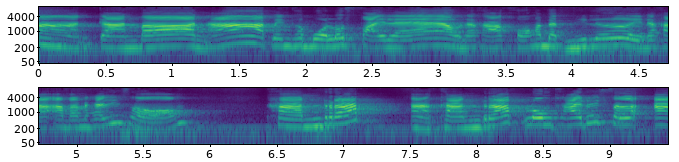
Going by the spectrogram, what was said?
อ่านการบ้านอ่าเป็นขบวนรถไฟแล้วนะคะของกันแบบนี้เลยนะคะอ่ามาบรรทัดที่สองขานรับอ่าขานรับลงท้ายด้วยสระอะ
